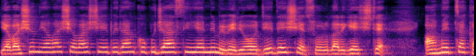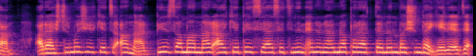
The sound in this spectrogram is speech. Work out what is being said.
Yavaş'ın yavaş yavaş CHP'den kopacağı sinyalini mi veriyor diye dehşet soruları geçti. Ahmet Takan, araştırma şirketi ANAR bir zamanlar AKP siyasetinin en önemli aparatlarının başında gelirdi.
